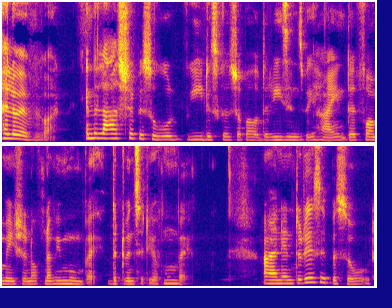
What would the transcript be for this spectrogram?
Hello everyone. In the last episode, we discussed about the reasons behind the formation of Navi Mumbai, the twin city of Mumbai. And in today's episode,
